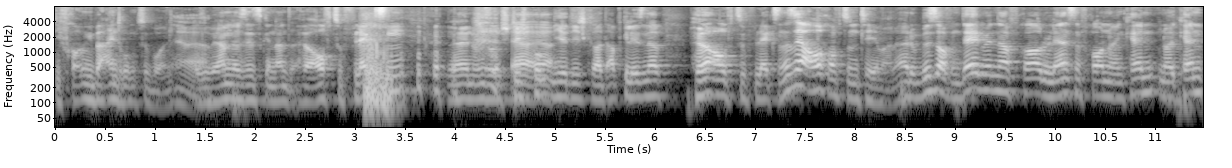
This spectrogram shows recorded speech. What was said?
die Frau irgendwie beeindrucken zu wollen. Ja, also wir haben das jetzt genannt, hör auf zu flexen, in unseren Stichpunkten ja, hier, die ich gerade abgelesen habe. Hör auf zu flexen. Das ist ja auch oft so ein Thema. Ne? Du bist auf einem Date mit einer Frau, du lernst eine Frau neu kennen, neu kennen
